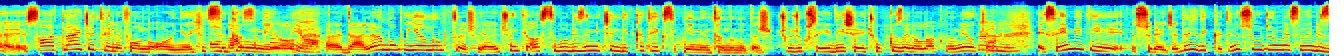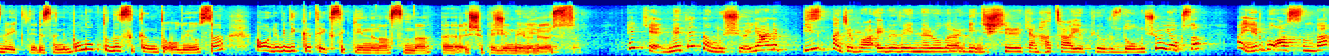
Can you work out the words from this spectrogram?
e, saatlerce telefonda oynuyor, hiç Ondan sıkılmıyor, sıkılmıyor. e, derler ama bu yanıltır. Yani çünkü aslında bu bizim için dikkat eksikliğinin tanımıdır. Çocuk sevdiği şeye çok güzel odaklanıyorken e, sevmediği sürece de dikkatini sürdürmesini biz bekleriz. Hani bu noktada sıkıntı oluyorsa orada bir dikkat eksikliğinden aslında e, şüpheleniyoruz. Peki neden oluşuyor? Yani biz mi acaba ebeveynler olarak yetiştirirken hata yapıyoruz da oluşuyor yoksa hayır bu aslında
